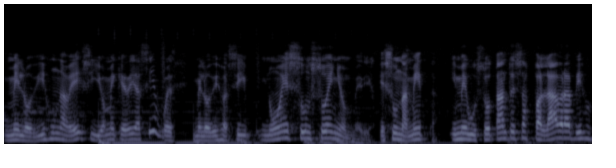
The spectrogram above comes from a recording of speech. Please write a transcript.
me lo dijo una vez y yo me quedé así, pues me lo dijo así, no es un sueño, me dijo, es una meta. Y me gustó tanto esas palabras, viejo,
